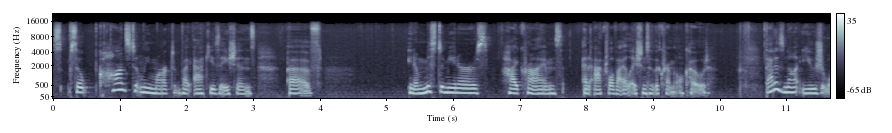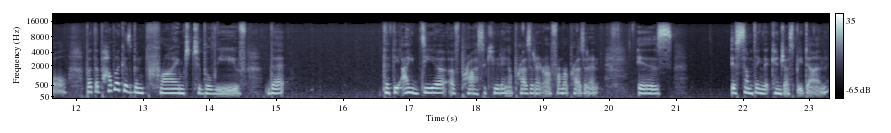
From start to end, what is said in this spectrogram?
so constantly marked by accusations of you know misdemeanors, high crimes, and actual violations of the criminal code. That is not usual, but the public has been primed to believe that that the idea of prosecuting a president or a former president is is something that can just be done.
